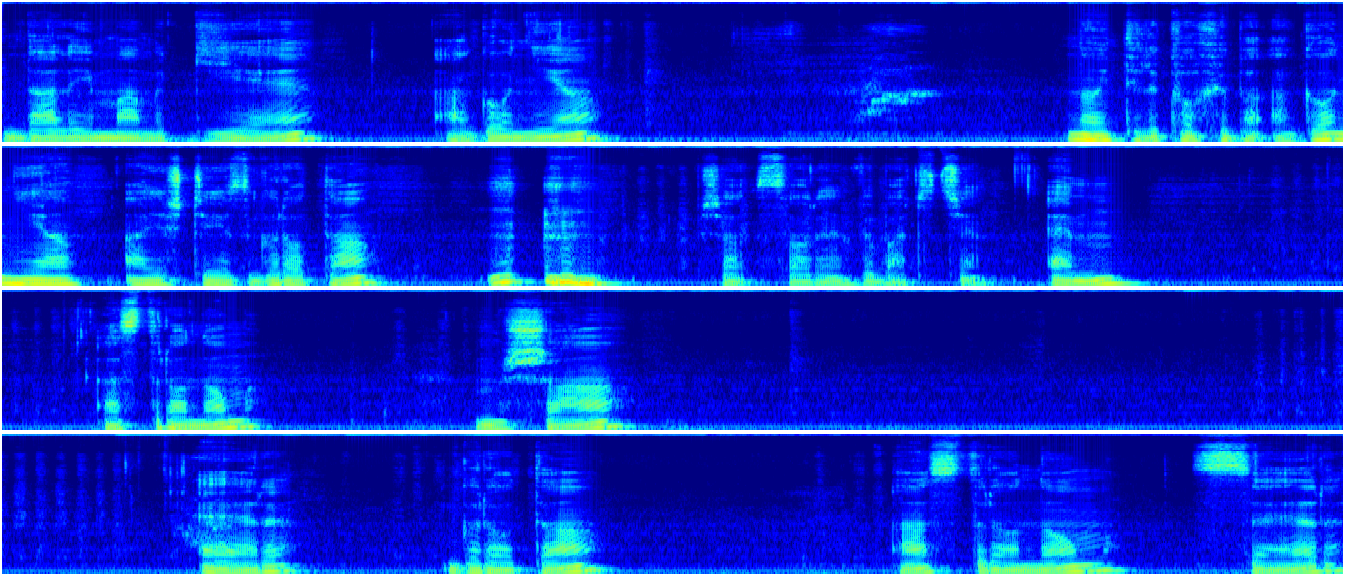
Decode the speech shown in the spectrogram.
Dalej mamy G, agonia. No i tylko chyba agonia, a jeszcze jest grota. Sorry, wybaczcie. M, astronom, msza, R, grota, astronom, ser,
